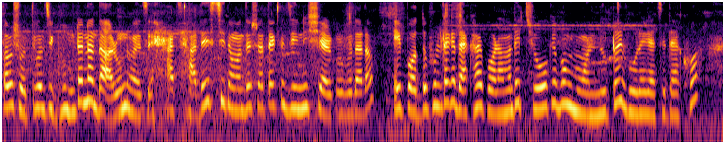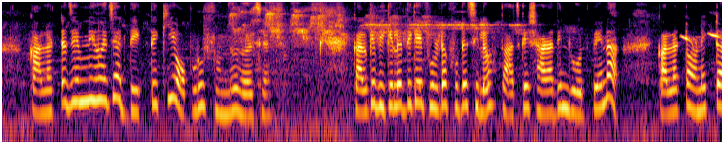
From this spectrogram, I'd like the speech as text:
তবে সত্যি বলছি, ঘুমটা না দারুণ হয়েছে। আর ছাদে এসেছি, তোমাদের সাথে একটা জিনিস শেয়ার করব, দাঁড়াও। এই পদ্ম ফুলটাকে দেখার পর আমাদের চোখ এবং মন দুটোই ভরে গেছে, দেখো। কালারটা যেমনি হয়েছে, আর দেখতে কি অপরূপ সুন্দর হয়েছে। কালকে বিকেলের দিকে এই ফুলটা ফুটেছিল, তো আজকে সারাদিন রোদ পেয়ে না কালারটা অনেকটা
